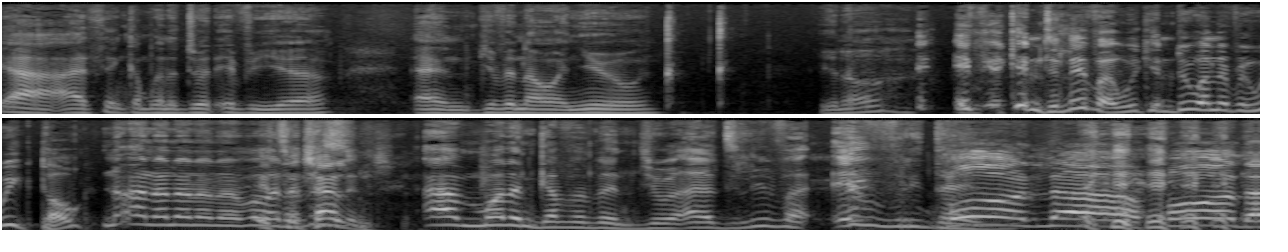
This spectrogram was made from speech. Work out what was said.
yeah, I think I'm gonna do it every year. And given our new, you know, If you can deliver, we can do one every week, dog. no, no, no, no, no. It's a challenge. I'm more than government, Joe. I'll deliver every time. Bona, bona,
